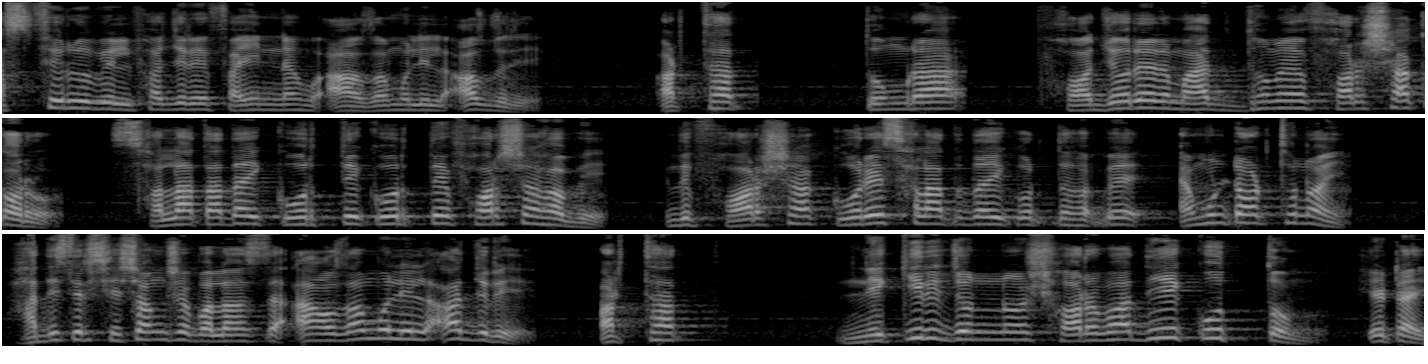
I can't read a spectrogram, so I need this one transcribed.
আসফিরুবিল ফজরে ফাইন্নাহু আজমুলিল আজরে। অর্থাৎ তোমরা ফজরের মাধ্যমে ফর্সা করো। সালাত আদায় করতে করতে ফর্সা হবে। কিন্তু ফর্সা করে সালাত আদায় করতে হবে এমনটা অর্থ নয়। হাদিসের শেষ অংশে বলা হচ্ছে আজমুলিল আজরে। অর্থাৎ নেকির জন্য সর্বাধিক উত্তম। এটাই,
